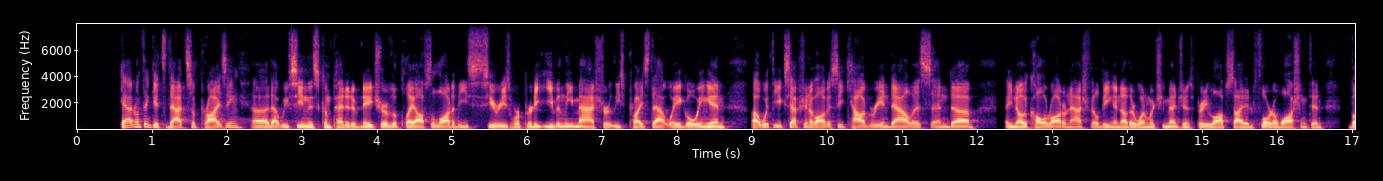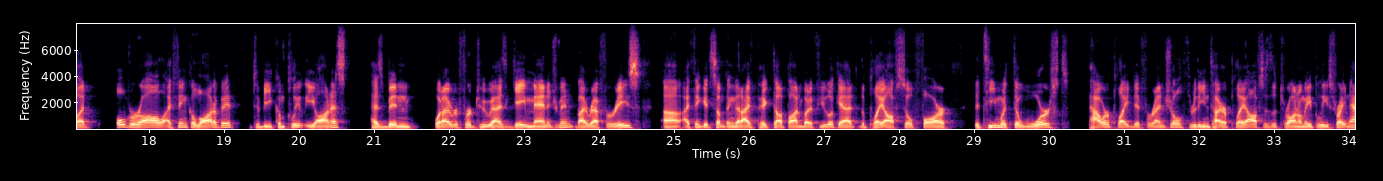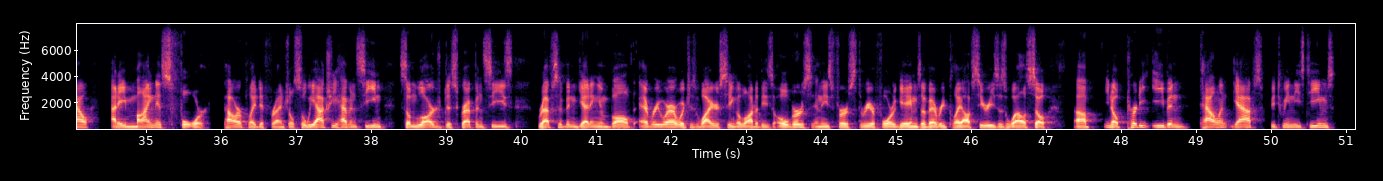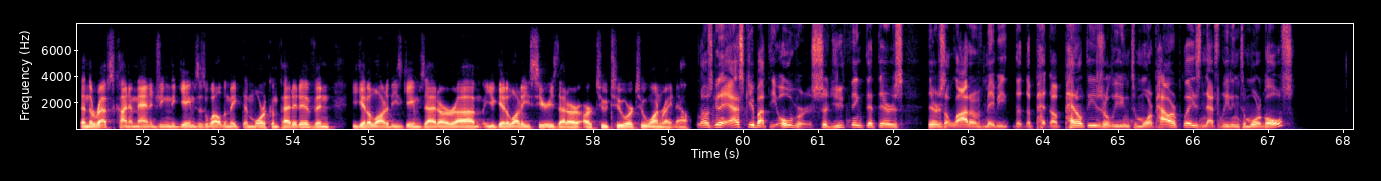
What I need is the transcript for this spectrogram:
Yeah, I don't think it's that surprising uh, that we've seen this competitive nature of the playoffs. A lot of these series were pretty evenly matched, or at least priced that way going in, uh, with the exception of obviously Calgary and Dallas, and uh, you know the Colorado Nashville being another one, which you mentioned is pretty lopsided. Florida Washington, but overall, I think a lot of it, to be completely honest, has been what I refer to as game management by referees. Uh, I think it's something that I've picked up on. But if you look at the playoffs so far, the team with the worst power play differential through the entire playoffs is the Toronto Maple Leafs right now at a minus four power play differential. So we actually haven't seen some large discrepancies. Refs have been getting involved everywhere, which is why you're seeing a lot of these overs in these first three or four games of every playoff series as well. So uh, you know, pretty even talent gaps between these teams. Then the refs kind of managing the games as well to make them more competitive, and you get a lot of these games that are um, you get a lot of these series that are are two two or two one right now. I was going to ask you about the overs. So do you think that there's there's a lot of maybe the, the, the penalties are leading to more power plays, and that's leading to more goals?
